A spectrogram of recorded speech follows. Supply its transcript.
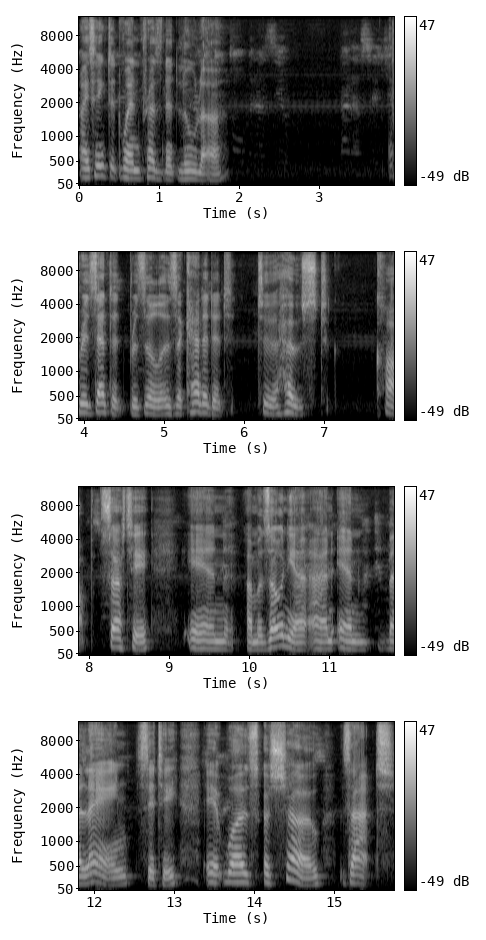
I think that when President Lula presented Brazil as a candidate to host COP30, in Amazonia and in Belém city, it was a show that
